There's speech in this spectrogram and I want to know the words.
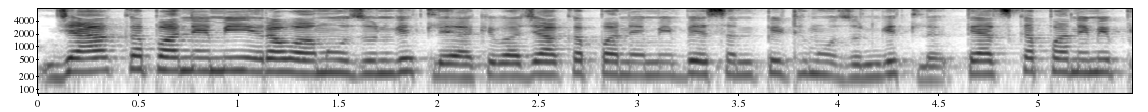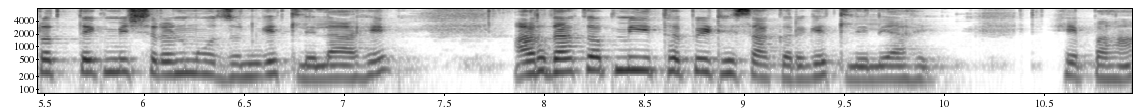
ज्या कपाने मी रवा मोजून घेतलेला किंवा ज्या कपाने मी बेसन पीठ मोजून घेतलं त्याच कपाने मी प्रत्येक मिश्रण मोजून घेतलेलं आहे. अर्धा कप मी इथं पिठी साखर घेतलेली आहे. हे पहा.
